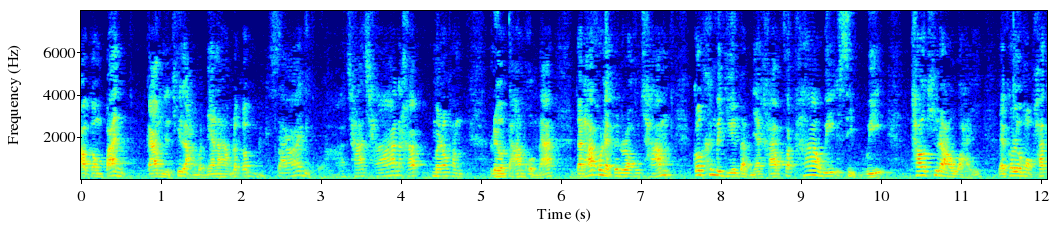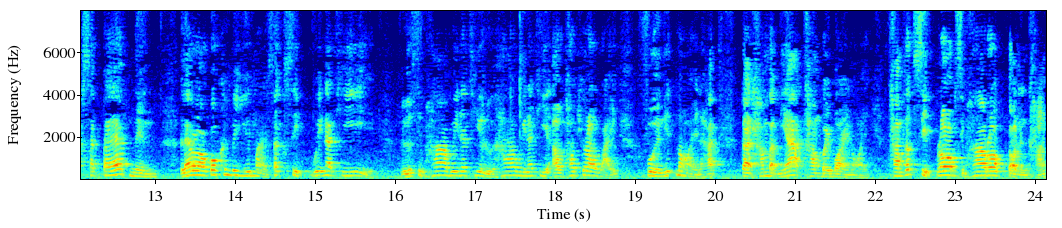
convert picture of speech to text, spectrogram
เอากำปั้นกำอยู่ที่หลังแบบเนี้ยนะครับ แล้วก็บิดซ้ายบิดขวาช้าๆนะครับไม่ต้องทำเร็วตามผมนะ แต่ถ้าคนไหนเป็นรองช้ำก็ขึ้นไปยืนแบบเนี้ยครับ สัก 5 วิ 10 วิ เท่าที่เราไหว แล้วก็ลงมาพักสักแป๊บหนึ่ง แล้วเราก็ขึ้นไปยืนใหม่สัก 10 วินาที หรือ 15 วินาที หรือ 5 วินาทีเอาเท่าที่เราไหวฝืนนิดหน่อยนะครับ แต่ทำแบบนี้ยทำบ่อยๆหน่อยทำสัก 10 รอบ 15 รอบต่อหนึ่งครั้ง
